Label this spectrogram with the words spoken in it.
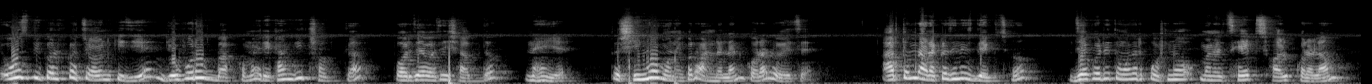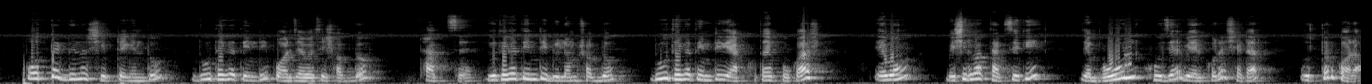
उस विकल्प का चयन कीजिए जो उपरोक्त वाक्य में रेखांकित शब्द का पर्यायवाची शब्द नहीं है তো সিংহ মনে করো আন্ডারলাইন করা রয়েছে আর তোমরা আরেকটা জিনিস দেখছো যে কটি তোমাদের প্রশ্ন মানে সেট সলভ করালাম প্রত্যেক দিনের শিফটে কিন্তু দু থেকে তিনটি পর্যায়বাচী শব্দ থাকছে দু থেকে তিনটি বিলম্ব শব্দ দু থেকে তিনটি এক কথায় প্রকাশ এবং বেশিরভাগ থাকছে কি যে ভুল খুঁজে বের করে সেটার উত্তর করা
